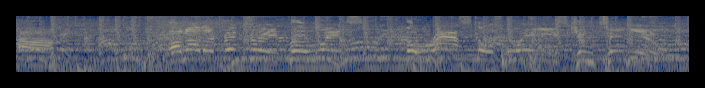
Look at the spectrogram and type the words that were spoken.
Tom. Another victory for Wentz. The Rascalz' ways continue.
